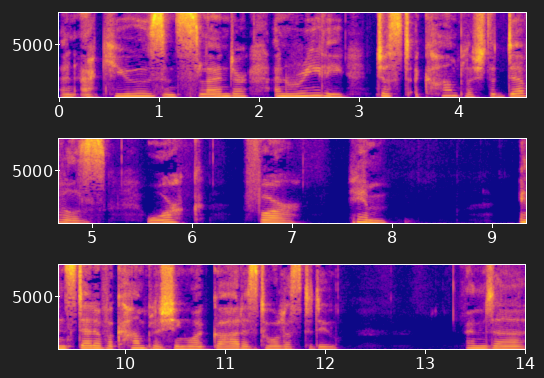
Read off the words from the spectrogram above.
and accuse and slander and really just accomplish the devil's work for him instead of accomplishing what God has told us to do. And, uh,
